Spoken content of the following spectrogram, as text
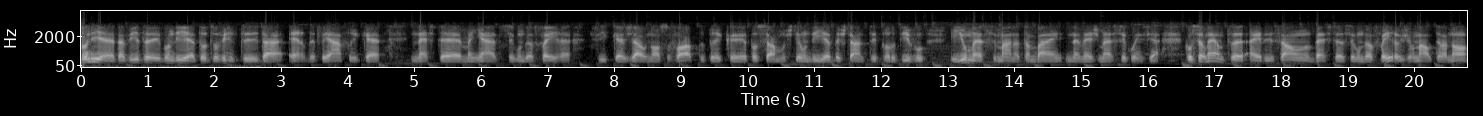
Bom dia, David, e bom dia a todos os ouvintes da RDP África. Nesta manhã de segunda-feira, fica já o nosso voto para que possamos ter um dia bastante produtivo e uma semana também na mesma sequência. Concernente à edição desta segunda-feira, o jornal Telenor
